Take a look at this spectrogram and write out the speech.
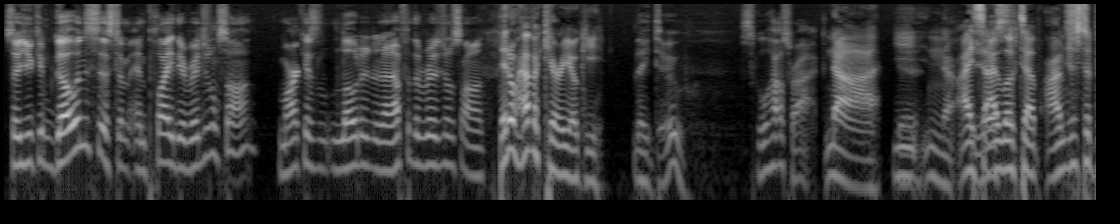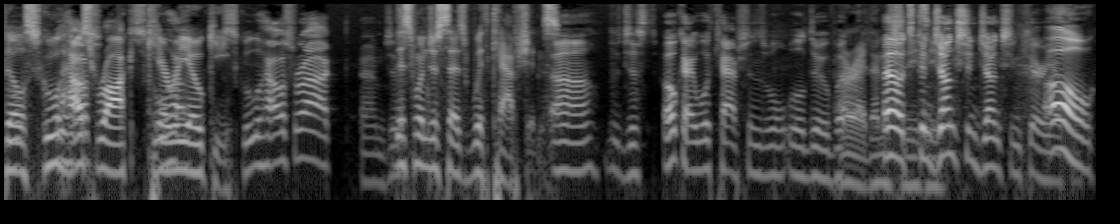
So you can go in the system and play the original song. Mark has loaded enough of the original song. They don't have a karaoke. They do. Schoolhouse Rock. Nah, you, no. I, Yes. I looked up. I'm just a Bill. Schoolhouse Rock Schoolhouse- karaoke. Schoolhouse Rock. I'm just This one just says with captions. Uh, just okay. With captions, we'll we'll do. But All right, that no, it's it conjunction junction karaoke. oh,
